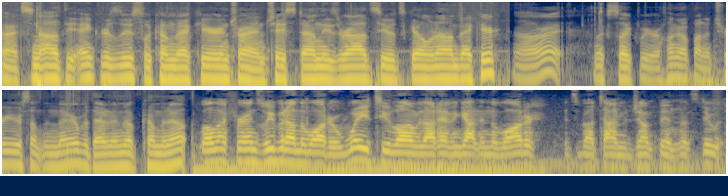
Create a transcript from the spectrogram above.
All right, so now that the anchor is loose, we'll come back here and try and chase down these rods, see what's going on back here. All right, looks like we were hung up on a tree or something there, but that ended up coming out. Well, my friends, we've been on the water way too long without having gotten in the water. It's about time to jump in. Let's do it.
